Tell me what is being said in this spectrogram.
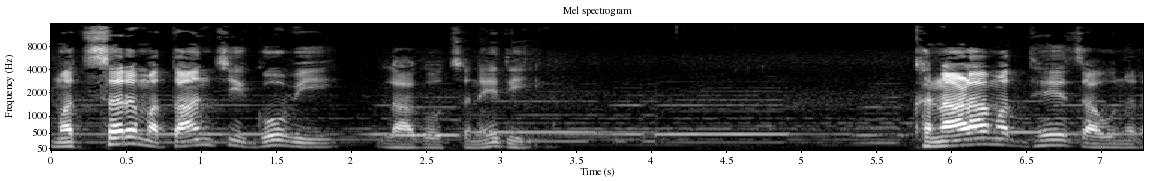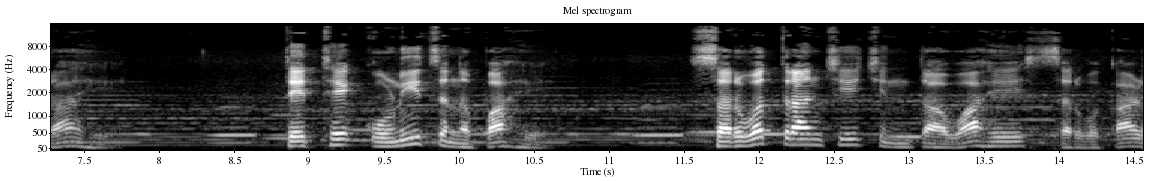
मत्सर मतांची गोवी लागोच नेदी खनाळामध्ये जाऊन राहे तेथे कोणीच न पाहे सर्वत्रांची चिंता वाहे सर्व काळ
